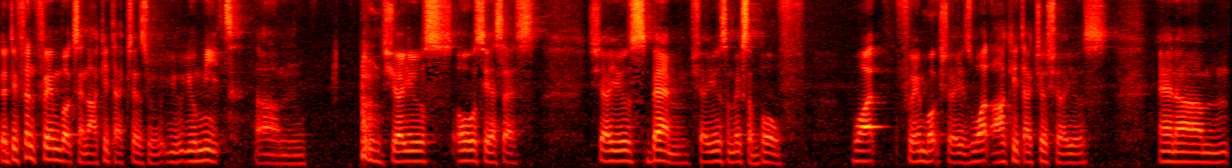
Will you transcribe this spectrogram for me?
the different frameworks and architectures you, you, you meet. Um, should I use OCSS? Should I use BEM? Should I use a mix of both? What framework should I use? What architecture should I use? And um,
